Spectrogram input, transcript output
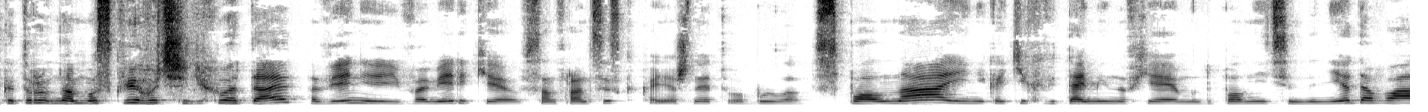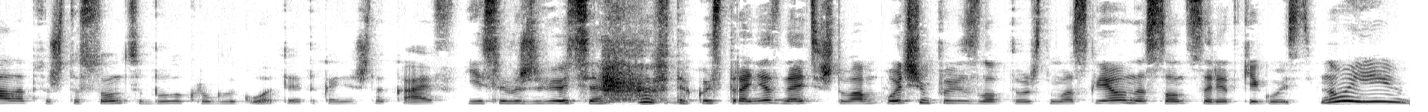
которого нам в Москве очень не хватает. А в Вене и в Америке, в Сан-Франциско, конечно, этого было сполна, и никаких витаминов я ему дополнительно не давала, потому что солнце было круглый год, и это, конечно, кайф. Если вы живете в такой стране, знаете, что вам очень повезло, потому что в Москве у нас солнце редкий гость. Ну и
